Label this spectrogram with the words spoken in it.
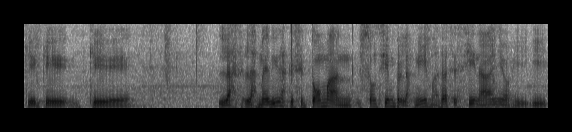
que, que- que las, las medidas que se toman son siempre las mismas de hace 100 años y, y-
